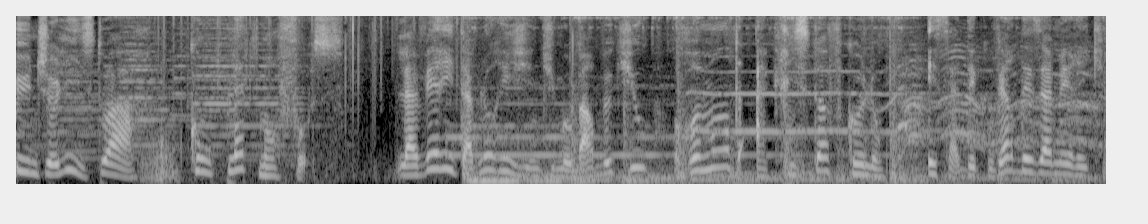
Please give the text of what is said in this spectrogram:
Une jolie histoire, complètement fausse. La véritable origine du mot barbecue remonte à Christophe Colomb et sa découverte des Amériques,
